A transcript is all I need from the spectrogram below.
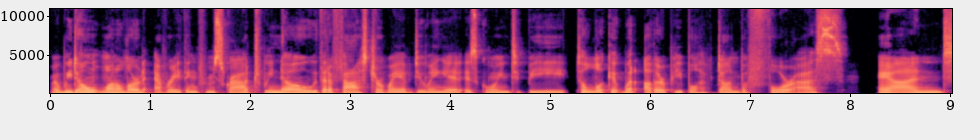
Right? We don't want to learn everything from scratch. We know that a faster way of doing it is going to be to look at what other people have done before us and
